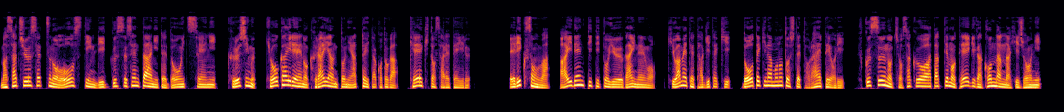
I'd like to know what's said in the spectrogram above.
マサチューセッツのオースティン・リッグスセンターにて同一性に苦しむ教会例のクライアントに会っていたことが契機とされている。エリクソンはアイデンティティという概念を極めて多義的、動的なものとして捉えており、複数の著作を当たっても定義が困難な非常に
